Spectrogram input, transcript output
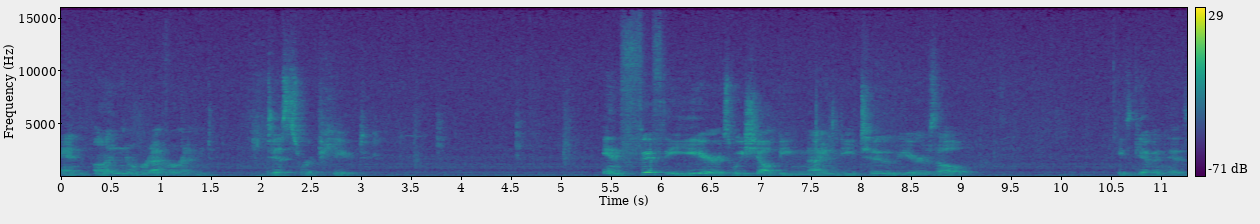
and unreverend disrepute. In 50 years, we shall be 92 years old. He's given his,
